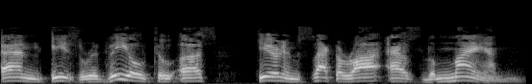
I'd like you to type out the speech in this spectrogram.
And he's revealed to us here in Zechariah as the man.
